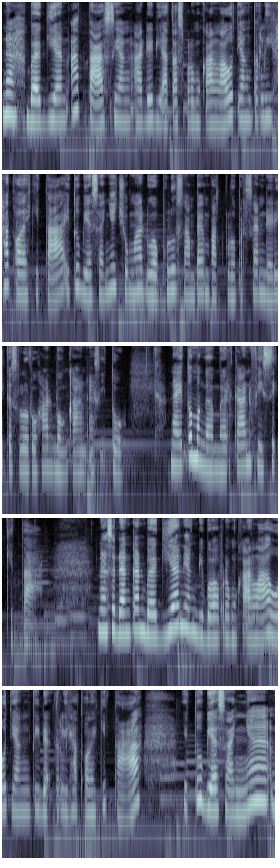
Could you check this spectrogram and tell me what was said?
Nah, bagian atas yang ada di atas permukaan laut yang terlihat oleh kita itu biasanya cuma 20 40% dari keseluruhan bongkahan es itu. Nah, itu menggambarkan fisik kita. Nah, sedangkan bagian yang di bawah permukaan laut yang tidak terlihat oleh kita itu biasanya 60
